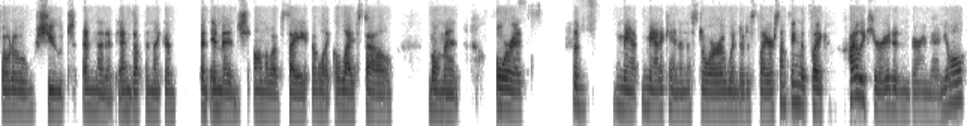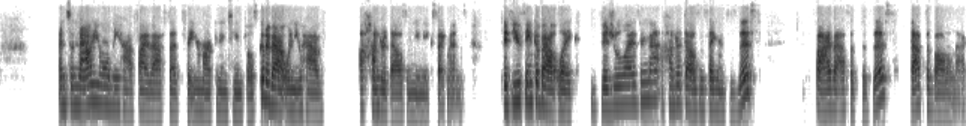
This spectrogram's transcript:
photo shoot and then it ends up in like a an image on the website of like a lifestyle moment, or it's the man- mannequin in the store, a window display, or something that's like highly curated and very manual. And so now you only have five assets that your marketing team feels good about when you have a hundred thousand unique segments. If you think about like visualizing that, a hundred thousand segments is this, five assets is this, that's a bottleneck.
